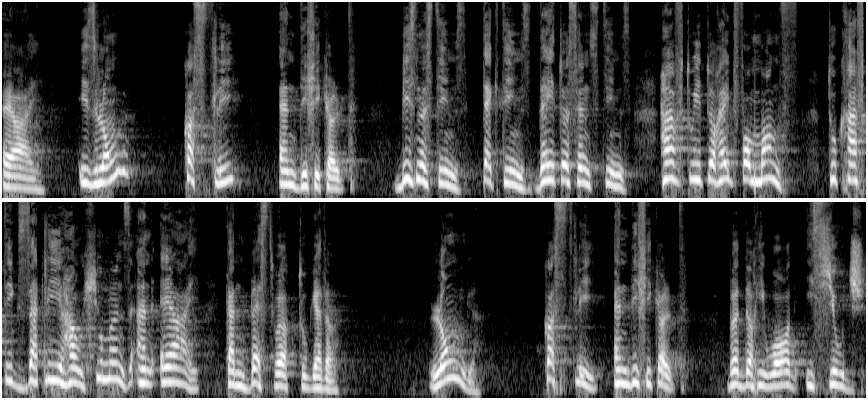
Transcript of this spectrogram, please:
AI, is long, costly, and difficult. Business teams, tech teams, data science teams have to iterate for months to craft exactly how humans and AI can best work together. Long, costly, and difficult, but the reward is huge.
